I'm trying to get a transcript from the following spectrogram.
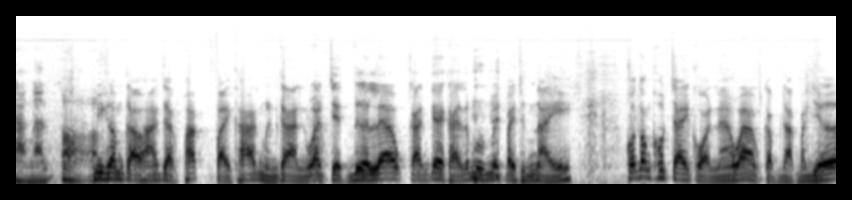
ทางนั้นอ่ามีคำกล่าวหาจากพรรคฝ่ายค้านเหมือนกันว่า 7 เดือนแล้วการแก้ไขรัฐธรรมนูญไม่ไปถึงไหน ก็ต้องเข้าใจก่อนนะว่ากับดักมันเยอะ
